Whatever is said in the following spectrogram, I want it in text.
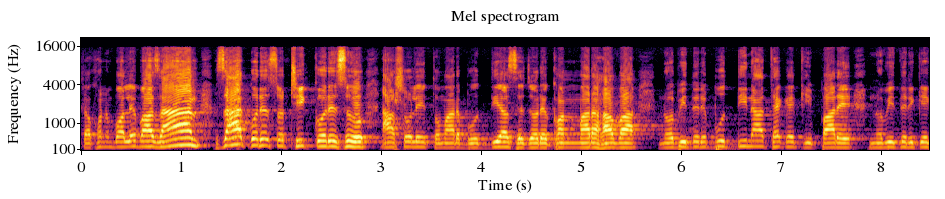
তখন বলে, বাজান, যা করেছ ঠিক করেছ। আসলে তোমার বুদ্ধি আছে জোরে কন মার হাবা নবীদের বুদ্ধি না থেকে কি পারে? নবীদেরকে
